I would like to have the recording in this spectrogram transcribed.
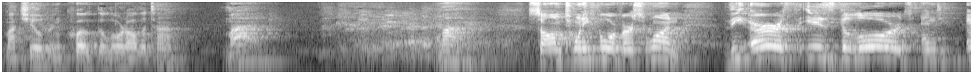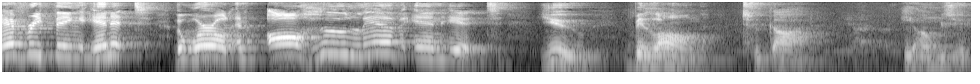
My children quote the Lord all the time Mine. Mine. Psalm 24, verse 1 The earth is the Lord's and everything in it, the world and all who live in it. You belong to God. He owns you.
